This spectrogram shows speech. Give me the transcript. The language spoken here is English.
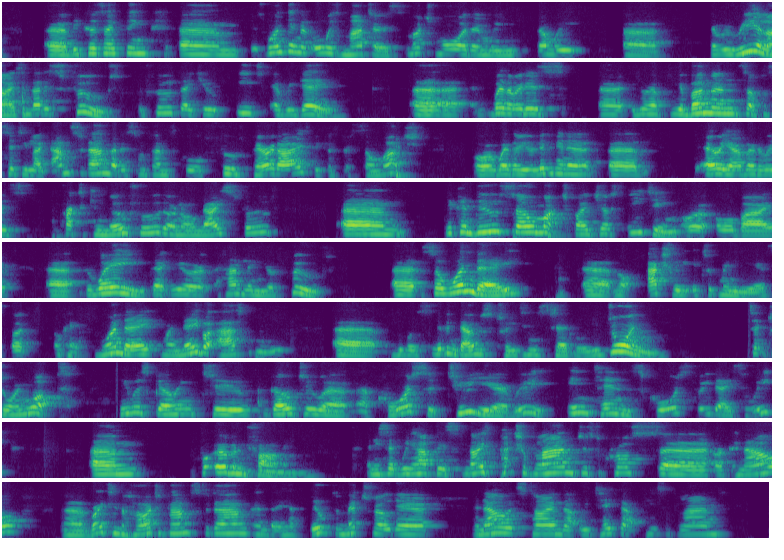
Uh, because I think um, there's one thing that always matters much more than we than we uh, than we realize, and that is food, the food that you eat every day. Uh, whether it is uh, you have the abundance of a city like Amsterdam that is sometimes called food paradise because there's so much, or whether you're living in a, a area where there is practically no food or no nice food. Um, you can do so much by just eating or, or by uh, the way that you're handling your food. Uh, so one day, uh, well, actually it took many years, but okay, one day my neighbor asked me, uh, he was living down the street and he said, will you join? I said, join what? He was going to go to a, a course, a two-year, really intense course, three days a week, um, for urban farming. And he said, we have this nice patch of land just across uh, our canal, uh, right in the heart of Amsterdam, and they have built a metro there. And now it's time that we take that piece of land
